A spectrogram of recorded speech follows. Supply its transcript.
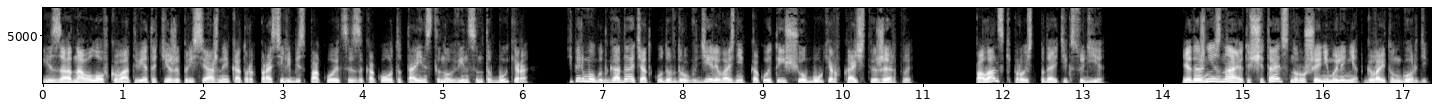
Из-за одного ловкого ответа те же присяжные, которых просили беспокоиться из-за какого-то таинственного Винсента Букера, Теперь могут гадать, откуда вдруг в деле возник какой-то еще букер в качестве жертвы. Поланский просит подойти к судье. «Я даже не знаю, это считается нарушением или нет», — говорит он Горди.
